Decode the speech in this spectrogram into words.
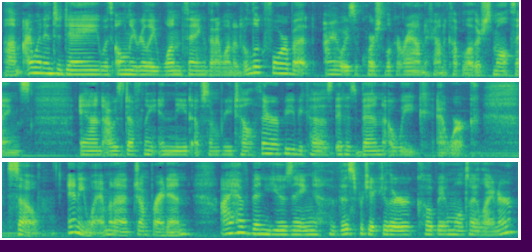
Um, I went in today with only really one thing that I wanted to look for, but I always, of course, look around. I found a couple other small things and I was definitely in need of some retail therapy because it has been a week at work. So Anyway, I'm going to jump right in. I have been using this particular Copic multi-liner.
